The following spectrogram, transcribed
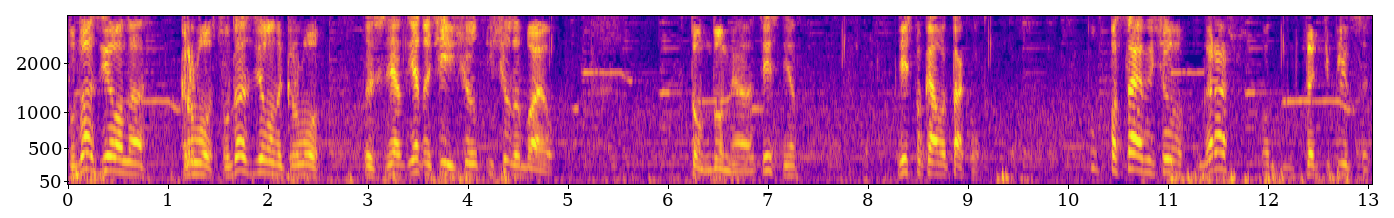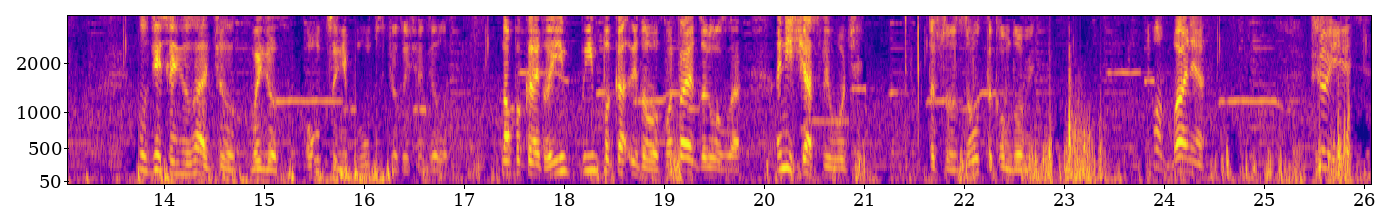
туда сделано крыло, сюда сделано крыло. То есть я, я точнее еще, еще добавил в том доме, а здесь нет. Здесь пока вот так вот. Тут поставим еще гараж вот для теплицы. Ну, здесь я не знаю, что войдет. Получится, не получится, что-то еще делать. Нам пока этого, им, им пока этого хватает за глаза. Они счастливы очень. То, что живут в таком доме. Вот баня. Все есть.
